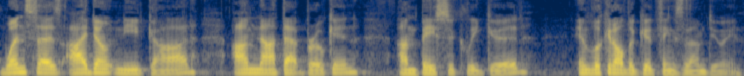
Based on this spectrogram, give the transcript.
One says, I don't need God. I'm not that broken. I'm basically good. And look at all the good things that I'm doing.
